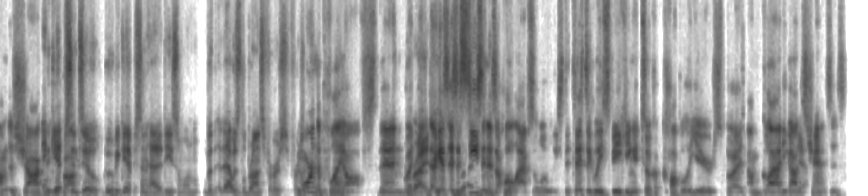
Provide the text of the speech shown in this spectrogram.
I'm just shocked. And Gibson too. Boobie Gibson had a decent one, but that was LeBron's first. first More in the playoffs than, but right. I guess as a right. season as a whole, absolutely. Statistically speaking, it took a couple of years, but I'm glad he got yeah. his chances.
